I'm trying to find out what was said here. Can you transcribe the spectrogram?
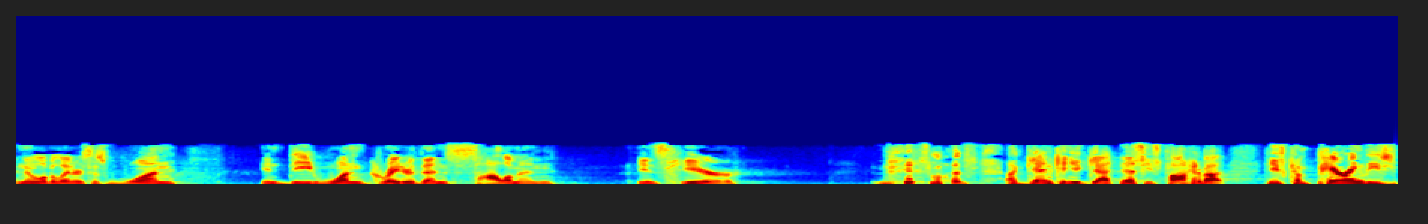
And then a little bit later, he says, One, indeed, one greater than Solomon is here. This was, again, can you get this? He's talking about, he's comparing these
